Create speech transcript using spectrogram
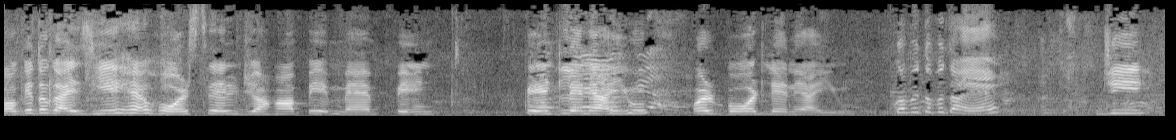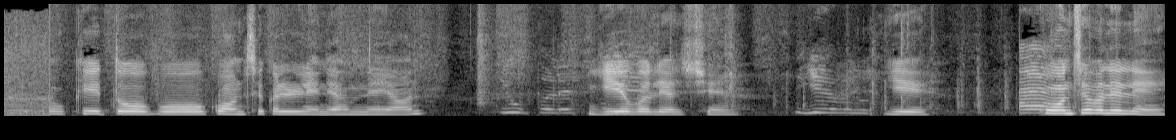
ओके तो गाइज़ ये है होलसेल जहाँ पे मैं पेंट पेंट लेने आई हूँ और बोर्ड लेने आई हूँ। कभी तो बताया है। जी। ओके okay, तो वो कौन से कलर लेने हमने यार ये ले वाले अच्छे हैं। ये ये। कौन से वाले लें?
